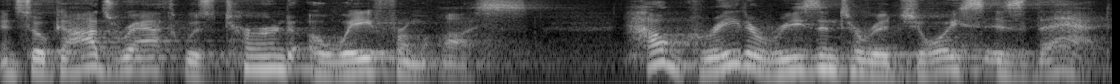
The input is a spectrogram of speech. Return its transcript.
And so God's wrath was turned away from us. How great a reason to rejoice is that,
